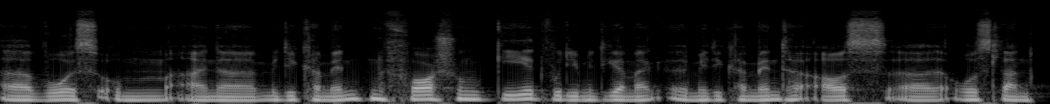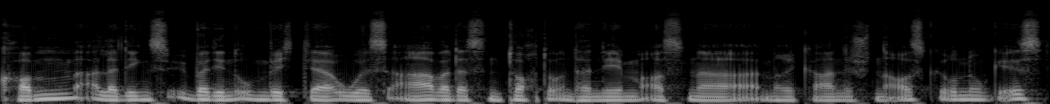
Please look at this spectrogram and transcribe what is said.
äh, wo es um eine Medikamentenforschung geht, wo die äh, Medikamente aus äh, Russland kommen, allerdings über den Umweg der USA, weil das ein Tochterunternehmen aus einer amerikanischen Ausgründung ist.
